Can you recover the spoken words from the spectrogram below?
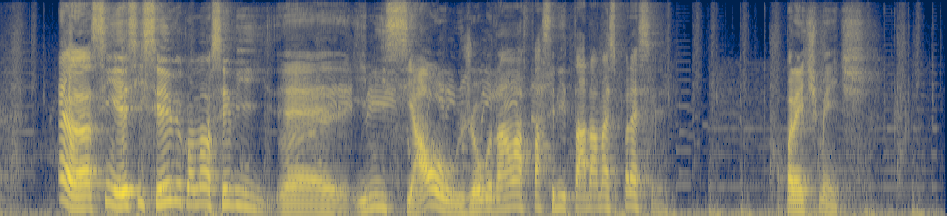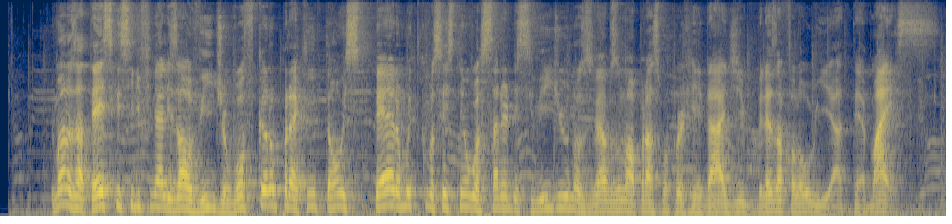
É, assim, esse save, quando é um save é, inicial, o jogo dá uma facilitada mais parece, né? Aparentemente. Manos, até esqueci de finalizar o vídeo. vou ficando por aqui, então espero muito que vocês tenham gostado desse vídeo. Nos vemos numa próxima oportunidade. Beleza? Falou e até mais!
